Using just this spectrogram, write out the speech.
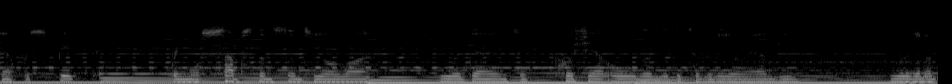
self respect, bring more substance into your life. You are going to push out all the negativity around you. You are going to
